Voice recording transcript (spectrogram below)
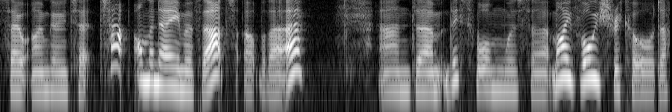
So I'm going to tap on the name of that up there. And um, this one was uh, my voice recorder.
